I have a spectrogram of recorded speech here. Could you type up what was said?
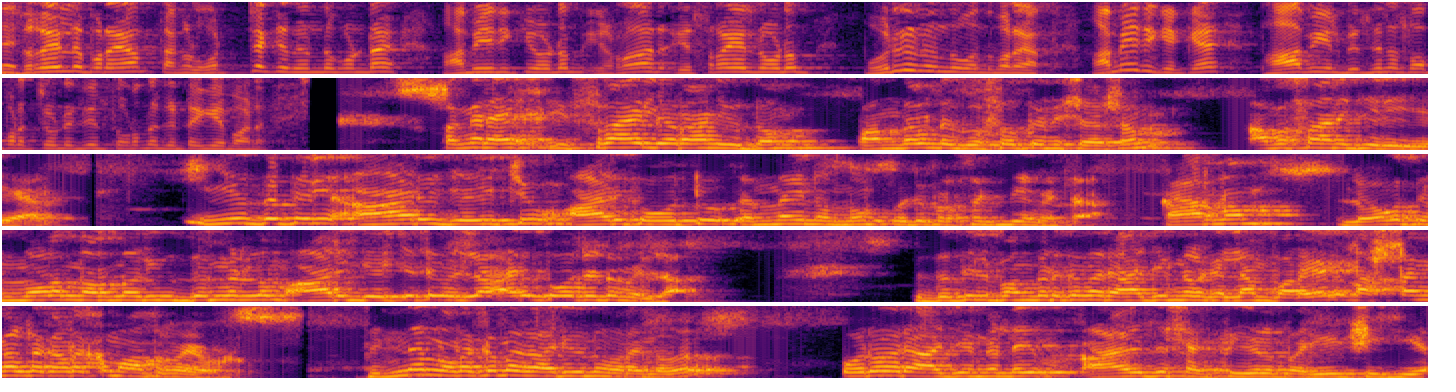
ഇസ്രായേലിന് പറയാം തങ്ങൾ ഒറ്റയ്ക്ക് നിന്നുകൊണ്ട് അമേരിക്കയോടും ഇറാൻ ഇസ്രായേലിനോടും പൊരു നിന്നു എന്ന് പറയാം. അമേരിക്കയ്ക്ക് ഭാവിയിൽ ബിസിനസ് ഓപ്പർച്യൂണിറ്റി തുറന്നു കിട്ടുകയുമാണ്. അങ്ങനെ ഇസ്രായേൽ ഇറാൻ യുദ്ധം പന്ത്രണ്ട് ദിവസത്തിന് ശേഷം അവസാനിച്ചിരിക്കുകയാണ്. ഈ യുദ്ധത്തിൽ ആര് ജയിച്ചു ആര് തോറ്റു എന്നതിനൊന്നും ഒരു പ്രസക്തിയുമില്ല. കാരണം ലോകത്ത് ഇന്നോളം നടന്ന ഒരു യുദ്ധങ്ങളിലും ആരും ജയിച്ചിട്ടുമില്ല ആരും തോറ്റിട്ടുമില്ല. യുദ്ധത്തിൽ പങ്കെടുക്കുന്ന രാജ്യങ്ങൾക്കെല്ലാം പറയാൻ നഷ്ടങ്ങളുടെ കണക്ക് മാത്രമേ ഉള്ളൂ. പിന്നെ നടക്കുന്ന കാര്യം എന്ന് പറയുന്നത് ഓരോ രാജ്യങ്ങളുടെയും ആയുധ ശക്തികൾ പരീക്ഷിക്കുക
